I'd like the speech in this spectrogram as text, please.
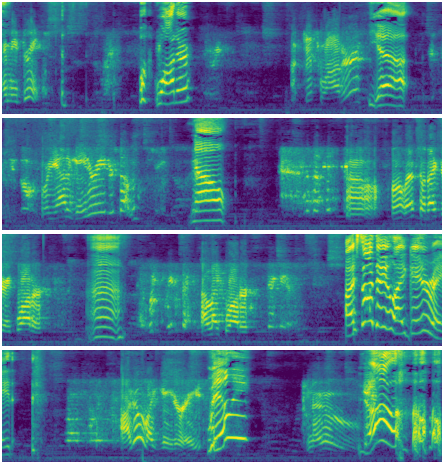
I mean, drink. Wa- Water? Just water? Yeah. Were you out of Gatorade or something? No. Oh, well, that's what I drink, water. Mm. I like water. I saw that you like Gatorade. I don't like Gatorade. Really? No. No.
